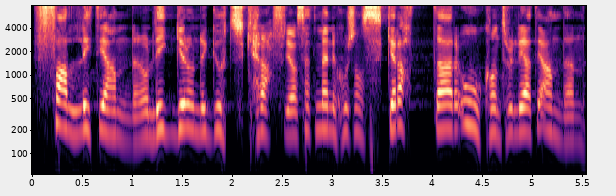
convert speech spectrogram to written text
fallit i anden och ligger under Guds kraft. Jag har sett människor som skrattar okontrollerat i anden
